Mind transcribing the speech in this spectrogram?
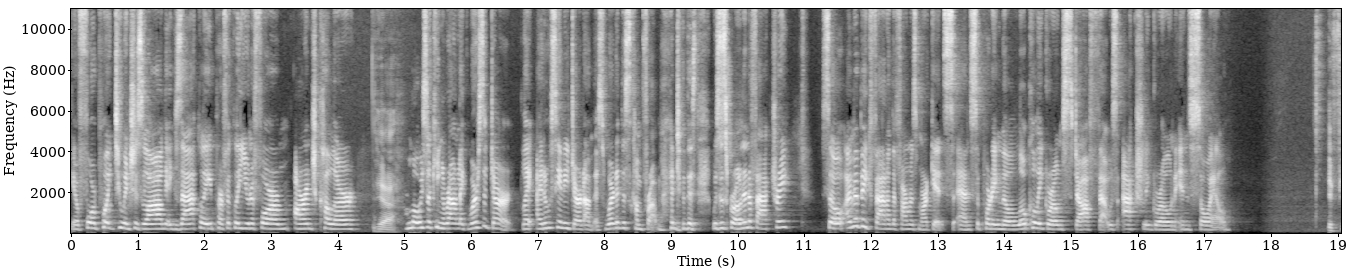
you know, 4.2 inches long, exactly, perfectly uniform, orange color. Yeah. I'm always looking around like, where's the dirt? Like, I don't see any dirt on this. Where did this come from? did this was this grown in a factory? So I'm a big fan of the farmers markets and supporting the locally grown stuff that was actually grown in soil. If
